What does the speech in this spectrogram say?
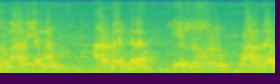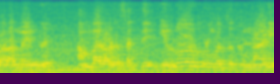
முத்துமாரியம்மன் அருளை பெற எல்லோரும் வாழ்க வளமை என்று அம்பாளோட சக்தி எல்லோரும் குடும்பத்துக்கும் நாடி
